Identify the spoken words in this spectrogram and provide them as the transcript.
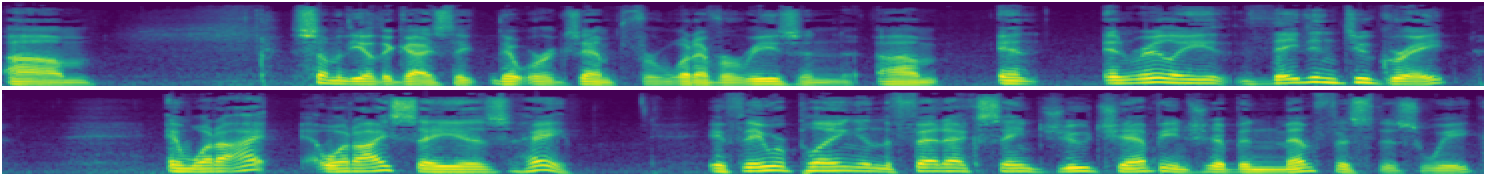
Um, some of the other guys that, that were exempt for whatever reason, um, and and really they didn't do great. And what I what I say is, hey, if they were playing in the FedEx St. Jude Championship in Memphis this week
